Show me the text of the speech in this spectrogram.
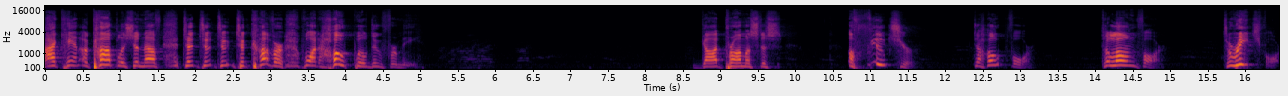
I can't accomplish enough to, to, to, to cover what hope will do for me. God promised us a future to hope for, to long for, to reach for.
